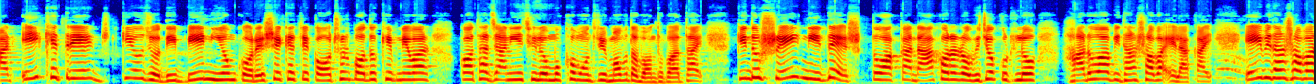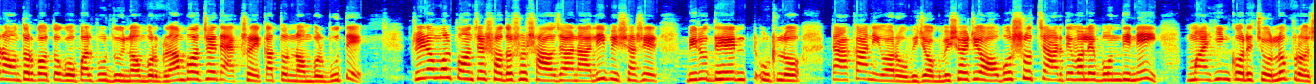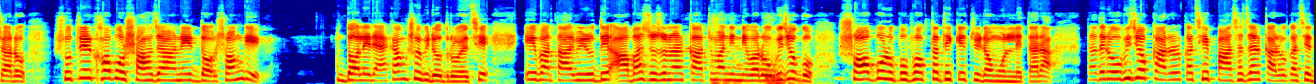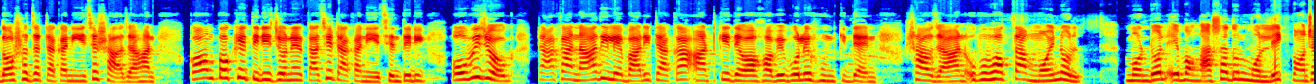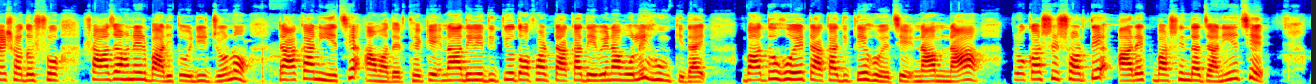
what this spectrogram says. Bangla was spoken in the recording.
আর এই ক্ষেত্রে কেউ যদি বেনিয়ম করে, সেক্ষেত্রে কঠোর পদক্ষেপ নেওয়ার কথা জানিয়েছিল মুখ্যমন্ত্রী মমতা বন্দ্যোপাধ্যায়। কিন্তু সেই নির্দেশ তোয়াক্কা না করার অভিযোগ উঠল হাড়োয়া বিধানসভা এলাকায়। এই বিধানসভার অন্তর্গত গোপালপুর দুই নম্বর গ্রাম পঞ্চায়েত একশো একাত্তর নম্বর বুথে তৃণমূল পঞ্চায়েত সদস্য শাহজাহান আলী বিশ্বাসের বিরুদ্ধে উঠল টাকা নেওয়ার অভিযোগ। বিষয়টি অবশ্য চার দেওয়ালে বন্দি নেই মাইকিং করে চলল প্রচারও। সূত্রের খবর, শাহজাহানের সঙ্গে দলের একাংশ বিরোধ রয়েছে। এবার তার বিরুদ্ধে আবাস যোজনার কাটমানি নেওয়ার অভিযোগও সবর উপভোক্তা থেকে তৃণমূল নেতারা। তাদের অভিযোগ, কারোর কাছে পাঁচ হাজার, কারোর কাছে দশ হাজার টাকা নিয়েছে শাহজাহান। কমপক্ষে তিরিশ জনের কাছে টাকা নিয়েছেন তিনি। অভিযোগ, টাকা না দিলে বাড়ি টাকা আটকে দেওয়া হবে বলে হুমকি দেন শাহজাহান। উপভোক্তা মইনুল মণ্ডল এবং আসাদুল মল্লিক পঞ্চায়েত সদস্য শাহজাহানের বাড়ি তৈরির জন্য টাকা নিয়েছে আমাদের থেকে। না দিলে দ্বিতীয় দফার টাকা দেবে না বলে হুমকি দেয় বাধ্য হয়ে টাকা দিতে হয়েছে। নাম না প্রকাশের শর্তে আরেক বাসিন্দা জানিয়েছে,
